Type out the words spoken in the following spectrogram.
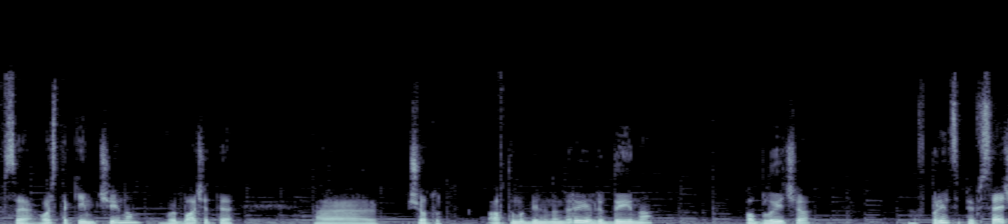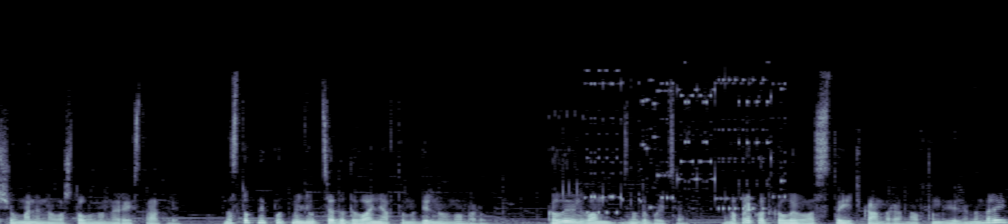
Все, ось таким чином ви бачите, е, що тут автомобільні номери, людина, обличчя. В принципі, все, що в мене налаштовано на реєстраторі. Наступний пункт меню це додавання автомобільного номеру. Коли він вам знадобиться. Наприклад, коли у вас стоїть камера на автомобільні номери,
